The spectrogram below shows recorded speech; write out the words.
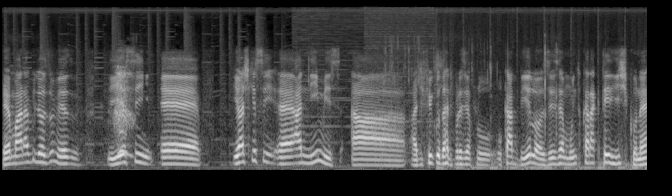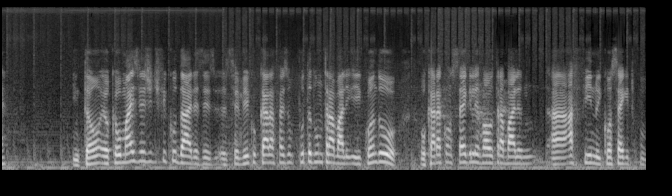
É maravilhoso mesmo. E assim, é. Eu acho que assim, é, animes, a, a dificuldade, por exemplo, o cabelo às vezes é muito característico, né? Então, é o que eu mais vejo de dificuldade. Às vezes, você vê que o cara faz um puta de um trabalho. E quando o cara consegue levar o trabalho a, a fino e consegue, tipo,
